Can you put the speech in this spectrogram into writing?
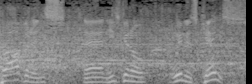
Providence, and he's going to win his case.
